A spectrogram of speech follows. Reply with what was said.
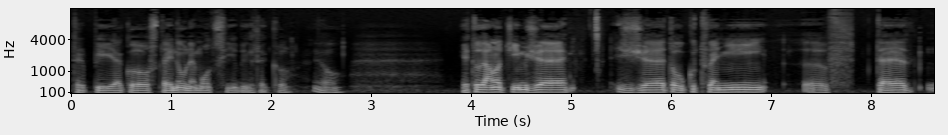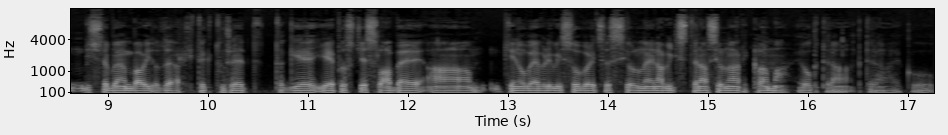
trpí jako stejnou nemocí, bych řekl, jo. Je to dáno tím, že, že to ukotvení eh, v té, když se budeme bavit o té architektuře, tak je, je prostě slabé a ty nové vlivy jsou velice silné. Navíc teda silná reklama, jo, která, která jako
